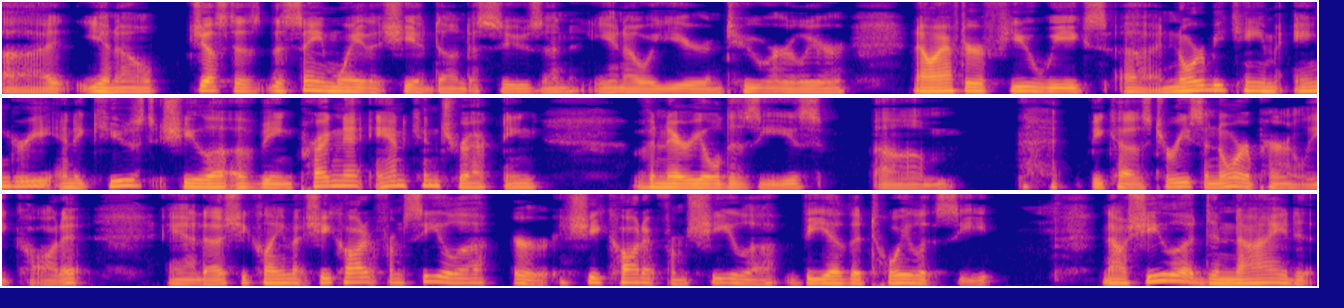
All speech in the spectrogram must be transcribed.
uh, you know, just as the same way that she had done to Susan, you know, a year and two earlier. Now, after a few weeks, uh, Knorr became angry and accused Sheila of being pregnant and contracting venereal disease. Um, because Teresa Knorr apparently caught it, and uh, she claimed that she caught it from Sheila, or she caught it from Sheila via the toilet seat. Now Sheila denied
